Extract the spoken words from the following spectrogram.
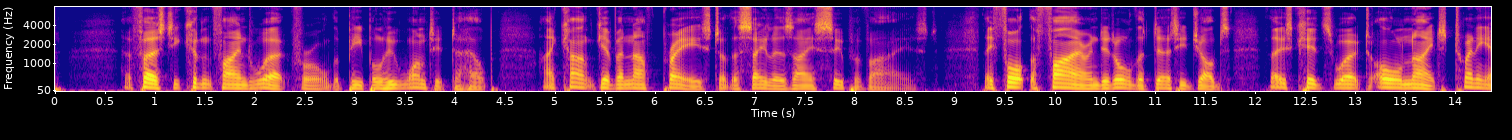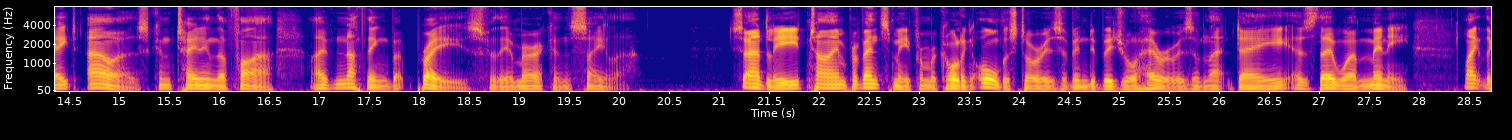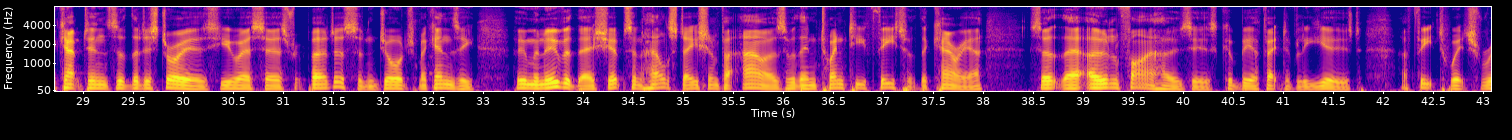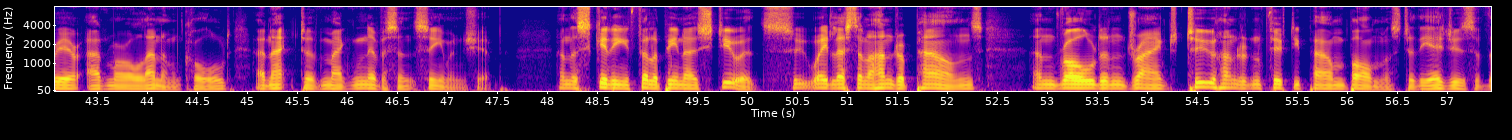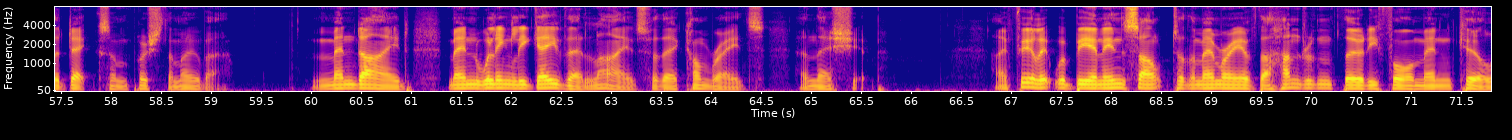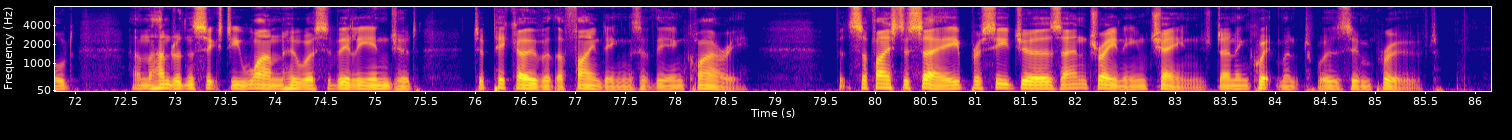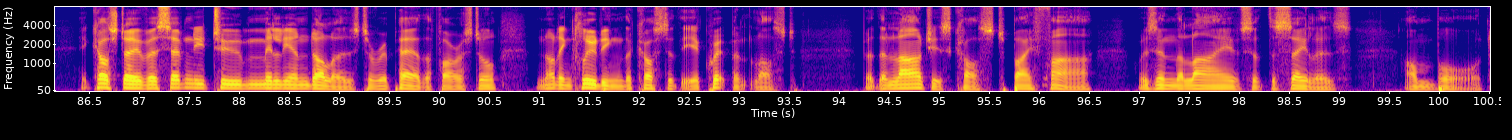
At first he couldn't find work for all the people who wanted to help. I can't give enough praise to the sailors I supervised. They fought the fire and did all the dirty jobs. Those kids worked all night, 28 hours, containing the fire. I've nothing but praise for the American sailor. Sadly, time prevents me from recalling all the stories of individual heroism that day, as there were many. Like the captains of the destroyers USS Rupertus and George Mackenzie, who manoeuvred their ships and held station for hours within 20 feet of the carrier so that their own fire hoses could be effectively used, a feat which Rear Admiral Lanham called an act of magnificent seamanship and the skinny Filipino stewards who weighed less than a hundred pounds and rolled and dragged 250 pound bombs to the edges of the decks and pushed them over. Men died, men willingly gave their lives for their comrades and their ship. I feel it would be an insult to the memory of the 134 men killed and the 161 who were severely injured to pick over the findings of the inquiry. But suffice to say, procedures and training changed and equipment was improved. It cost over $72 million to repair the Forrestal, not including the cost of the equipment lost, but the largest cost by far was in the lives of the sailors on board.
